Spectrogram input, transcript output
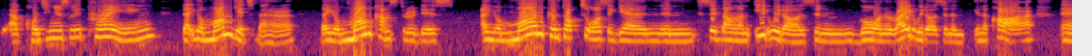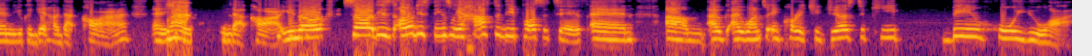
we are continuously praying that your mom gets better that your mom comes through this and your mom can talk to us again and sit down and eat with us and go on a ride with us in a, in a car and you can get her that car and yeah. in that car you know so these all these things we have to be positive and um, I, I want to encourage you just to keep being who you are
